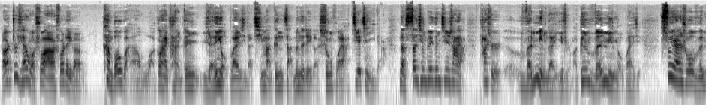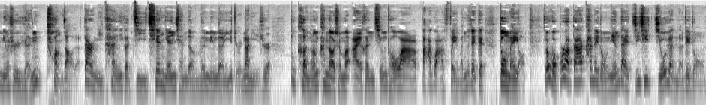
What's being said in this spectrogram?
然后之前我说啊，说这个看博物馆啊，我更爱看跟人有关系的，起码跟咱们的这个生活呀接近一点。那三星堆跟金沙呀，它是文明的遗址嘛，跟文明有关系。虽然说文明是人创造的，但是你看一个几千年前的文明的遗址，那你是不可能看到什么爱恨情仇啊、八卦绯闻的，这这都没有。所以我不知道大家看这种年代极其久远的这种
